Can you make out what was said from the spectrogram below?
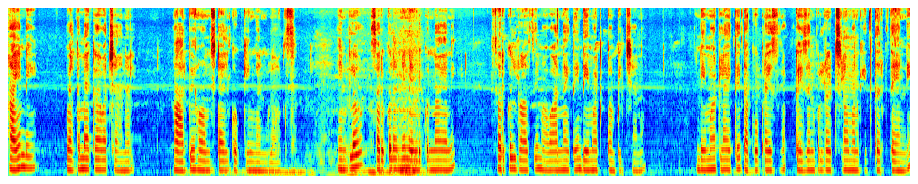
హాయ్ అండి. Welcome back our channel. RP home style cooking and blogs ఇంట్లో సరుకులన్నీ నిండుకున్నాయని సరుకులు రాసి మా వారిని అయితే డిమార్ట్కి పంపించాను. డిమార్ట్లో అయితే తక్కువ ప్రైస్ రీజనబుల్ రేట్స్లో మనకి అయితే దొరుకుతాయండి.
